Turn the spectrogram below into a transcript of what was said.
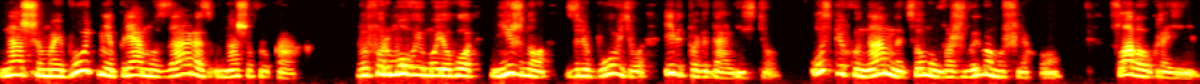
наше майбутнє прямо зараз у наших руках. Виформовуємо його ніжно, з любов'ю і відповідальністю. Успіху нам на цьому важливому шляху. Слава Україні!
